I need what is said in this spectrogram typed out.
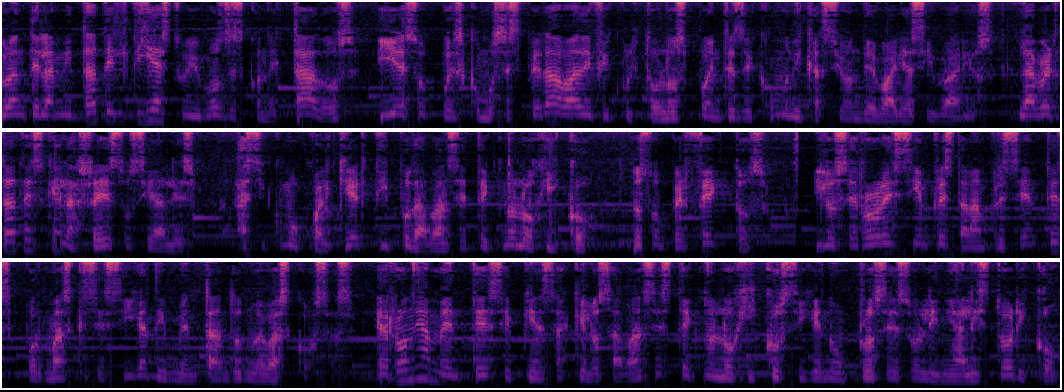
Durante la mitad del día estuvimos desconectados y eso pues como se esperaba dificultó los puentes de comunicación de varias y varios. La verdad es que las redes sociales, así como cualquier tipo de avance tecnológico, no son perfectos y los errores siempre estarán presentes por más que se sigan inventando nuevas cosas. Erróneamente se piensa que los avances tecnológicos siguen un proceso lineal histórico,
